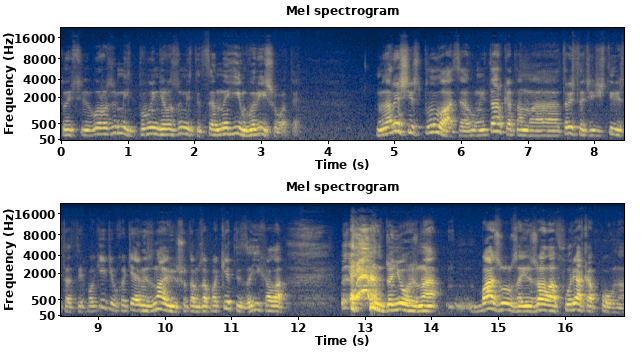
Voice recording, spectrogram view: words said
Тобто, ви розумієте, повинні розуміти, це не їм вирішувати. Ну, нарешті сплила ця гуманітарка, там е, 300 чи 400 цих пакетів, хоча я не знаю, що там за пакети, заїхала до нього ж на базу, заїжджала фуряка повна.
